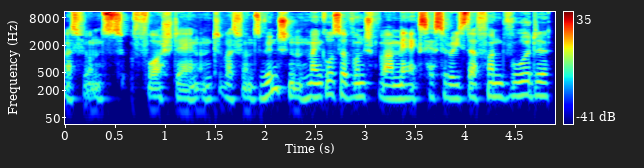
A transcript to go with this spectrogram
was wir uns vorstellen und was wir uns wünschen. Und mein großer Wunsch war mehr Accessories. Davon wurde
